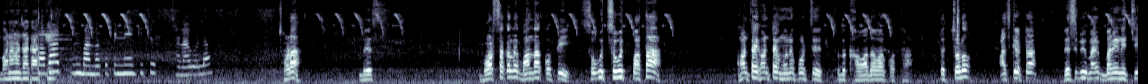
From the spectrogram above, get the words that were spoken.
বানানো যাক আজকে। বাবা বাঁধাকপি নিয়ে কিছু ছাড়া বলা। ছড়া। বেশ। বর্ষাকালে বাঁধা কপি সবুজ সবুজ পাতা ঘন্টায় ঘন্টায় মনে পড়ছে শুধু খাওয়া দাওয়ার কথা। তো চলো আজকে একটা রেসিপি বানিয়ে নিচ্ছি।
